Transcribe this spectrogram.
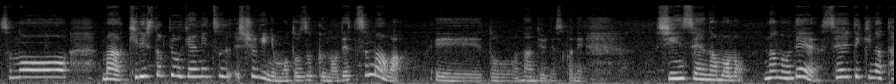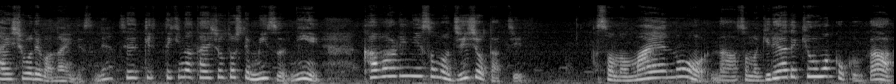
そのまあキリスト教原理主義に基づくので妻はえっ、と何て言うんですかね神聖なもの。なので性的な対象ではないんですね。性的な対象として見ずに代わりにその次女たちその前のなそのギレアデ共和国が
